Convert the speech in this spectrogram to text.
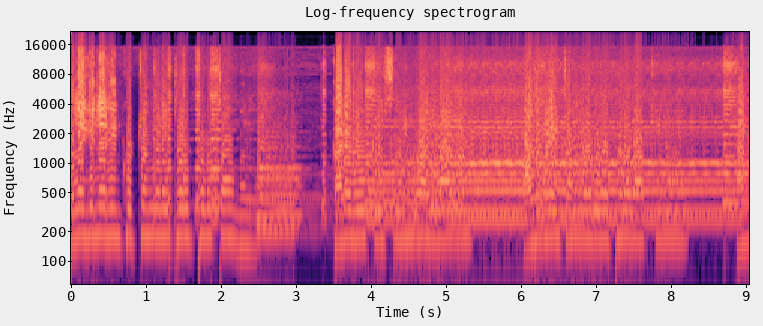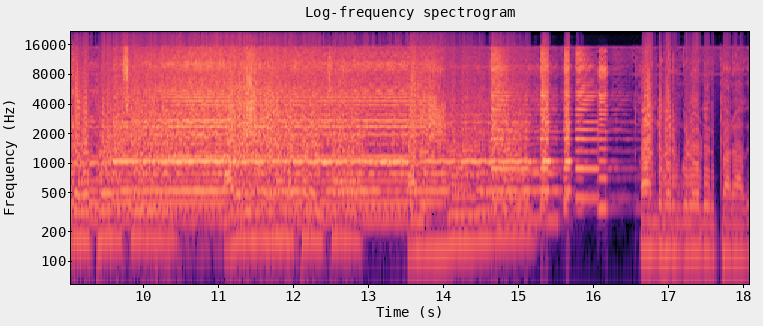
உலகினரின் குற்றங்களை பொருட்படுத்தாமல் கடவுள் கிறிஸ்துவின் வாயிலாக அவர்களை தம்மோடு ஒப்புரவாக்கினார். அந்த ஒப்புரவு செய்து அவரை மூலம் ஒப்படைத்தார். ஆண்டவர் உங்களோடு இருப்பாராக.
